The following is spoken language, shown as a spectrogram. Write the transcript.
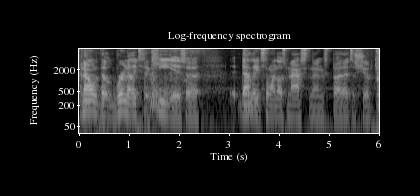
I know the room that leads to the key is uh that leads to one of those mask things, but it's a shield key.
